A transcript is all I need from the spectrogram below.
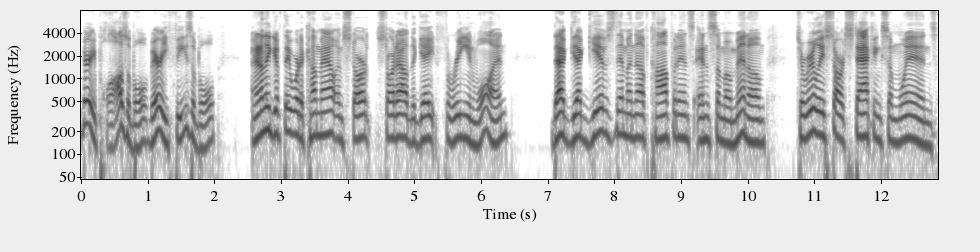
very plausible, very feasible. And I think if they were to come out and start start out of the gate 3 and 1, that that gives them enough confidence and some momentum to really start stacking some wins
